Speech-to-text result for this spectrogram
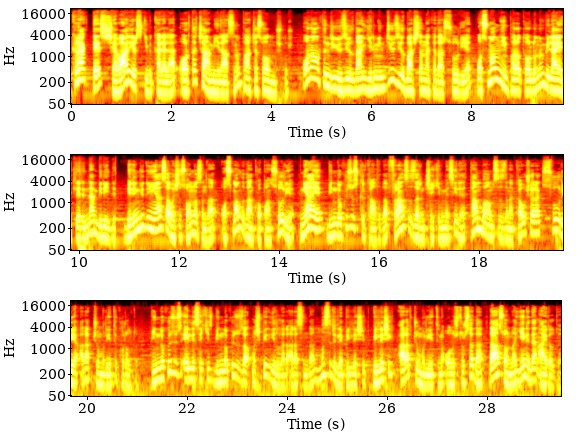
Krakdes, Chevaliers gibi kaleler Orta Çağ mirasının parçası olmuştur. 16. yüzyıldan 20. yüzyıl başlarına kadar Suriye, Osmanlı İmparatorluğu'nun vilayetlerinden biriydi. Birinci Dünya Savaşı sonrasında Osmanlı'dan kopan Suriye, nihayet 1946'da Fransızların çekilmesiyle tam bağımsızlığına kavuşarak Suriye Arap Cumhuriyeti kuruldu. 1958-1961 yılları arasında Mısır ile birleşip Birleşik Arap Cumhuriyeti'ni oluştursa da daha sonra yeniden ayrıldı.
